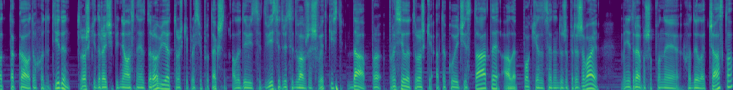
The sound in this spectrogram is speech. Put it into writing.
От така от виходить Іден. Трошки, до речі, піднялось на здоров'я, трошки просів протекшн, але дивіться, 232 вже швидкість. Да, просіли трошки атакуючі стати, але поки я за це не дуже переживаю. Мені треба, щоб вони ходили часто,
